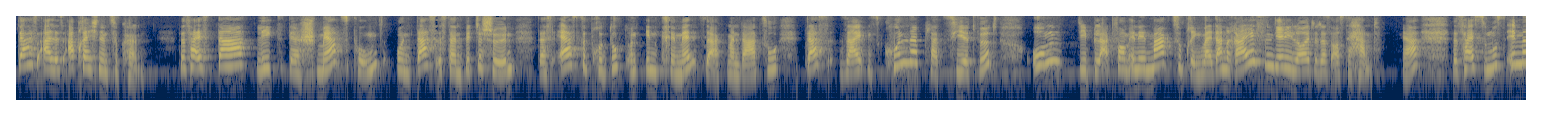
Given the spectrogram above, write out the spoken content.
das alles abrechnen zu können. Das heißt, da liegt der Schmerzpunkt und das ist dann bitteschön das erste Produkt und Inkrement, sagt man dazu, das seitens Kunde platziert wird, um die Plattform in den Markt zu bringen, weil dann reißen dir die Leute das aus der Hand. Ja, das heißt, du musst immer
